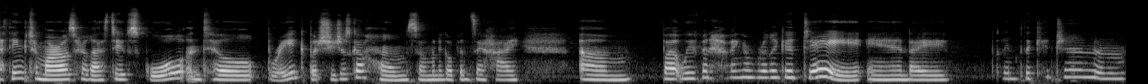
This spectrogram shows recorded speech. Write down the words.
I think tomorrow's her last day of school until break, but she just got home, so I'm gonna go up and say hi. Um, but we've been having a really good day, and I cleaned the kitchen, and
